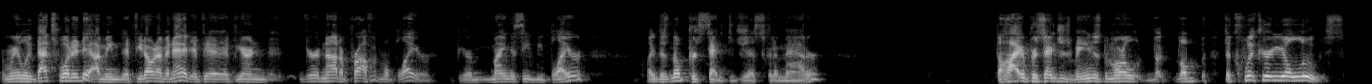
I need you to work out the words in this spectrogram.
And really, that's what it is. I mean, if you don't have an edge, if you if you're if you're not a profitable player, if you're a minus EV player, like there's no percentage that's going to matter. The higher percentage means the more the, the, the quicker you'll lose.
